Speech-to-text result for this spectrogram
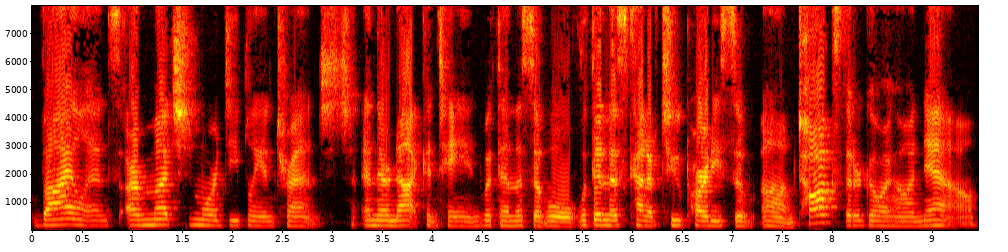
violence are much more deeply entrenched and they're not contained within the civil within this kind of two party um, talks that are going on now.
